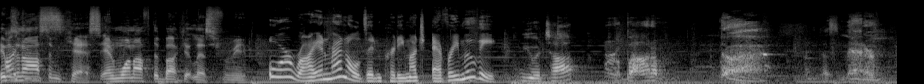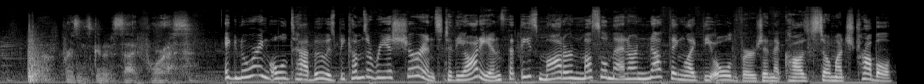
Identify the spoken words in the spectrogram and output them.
It was an awesome kiss and one off the bucket list for me. or Ryan Reynolds in pretty much every movie. You a top or a bottom? Ugh, doesn't matter. Prison's gonna decide for us. Ignoring old taboos becomes a reassurance to the audience that these modern muscle men are nothing like the old version that caused so much trouble.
